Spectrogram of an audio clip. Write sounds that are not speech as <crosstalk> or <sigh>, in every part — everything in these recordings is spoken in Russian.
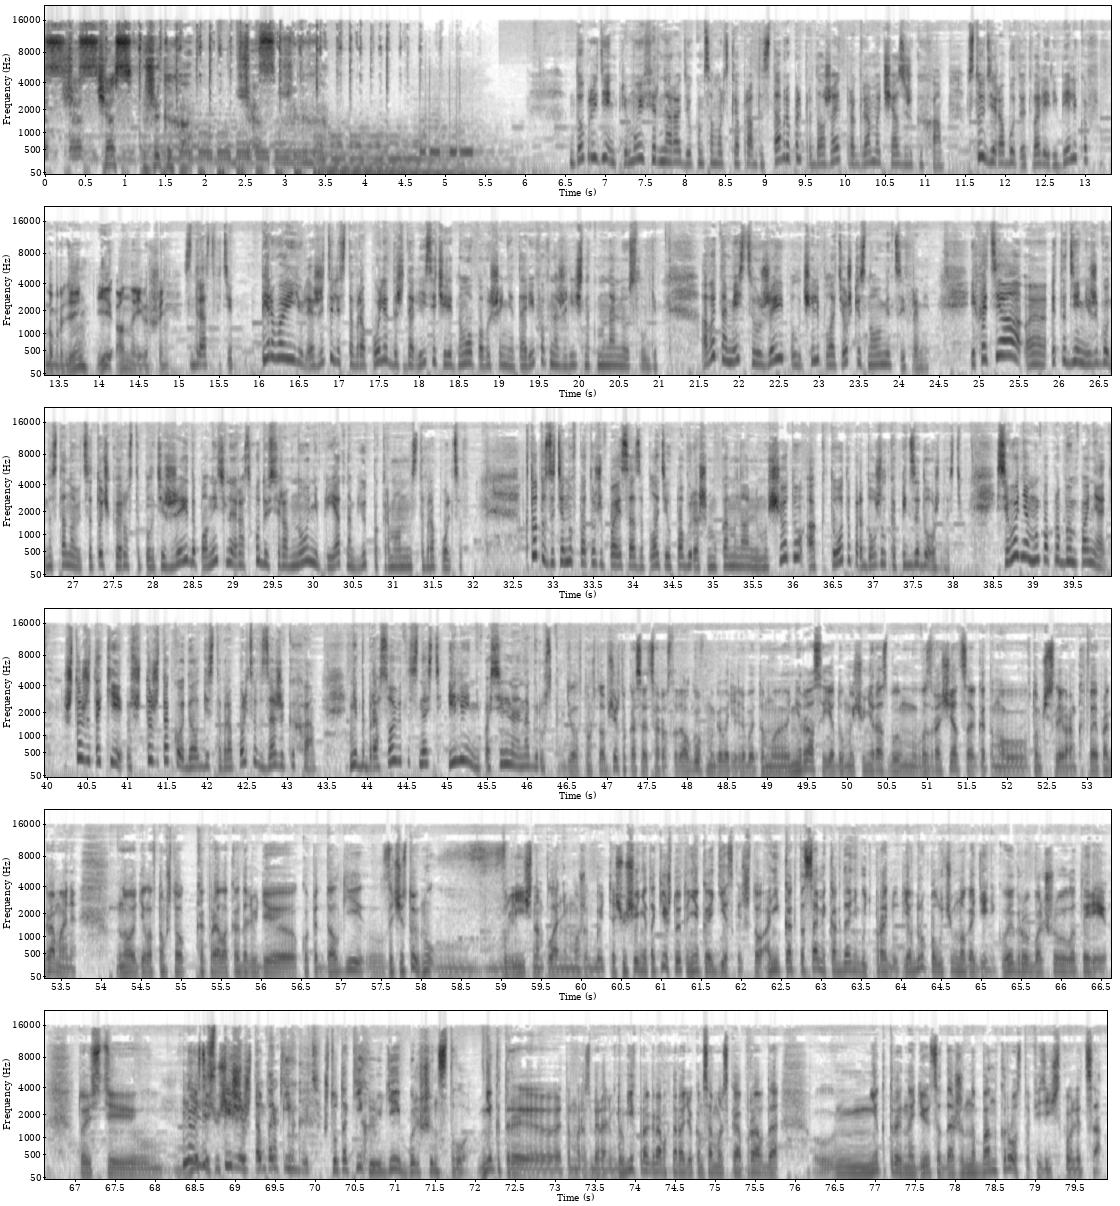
Час, час, час ЖКХ. Час ЖКХ. Добрый день. Прямой эфир на радио «Комсомольская правда» Ставрополь продолжает программа «Час ЖКХ». В студии работает Валерий Беликов. Добрый день. И Анна Ивершин. Здравствуйте. 1 июля жители Ставрополя дождались очередного повышения тарифов на жилищно-коммунальные услуги. А в этом месяце уже и получили платежки с новыми цифрами. И хотя э, этот день ежегодно становится точкой роста платежей, дополнительные расходы все равно неприятно бьют по карманам ставропольцев. Кто-то, затянув потуже пояса, заплатил по выросшему коммунальному счету, а кто-то продолжил копить задолженность. Сегодня мы попробуем понять, что же, такие, что же такое долги ставропольцев за ЖКХ? Недобросовестность или непосильная нагрузка? Дело в том, что вообще, что касается роста долгов, мы говорили об этом э, не раз, и я думаю, еще не раз будем возвращаться к этому, в том числе и в рамках твоей программы, Аня. Но дело в том, что, как правило, когда люди копят долги, зачастую, ну, в личном плане, может быть, ощущения такие, что это некая детскость, что они как-то сами когда-нибудь пройдут. Я вдруг получу много денег, выиграю большую лотерею, лотерею. То есть э, ну, есть ощущение, что таких, что таких людей большинство. Некоторые, это мы разбирали в других программах на радио «Комсомольская правда», э, некоторые надеются даже на банкротство физического лица.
